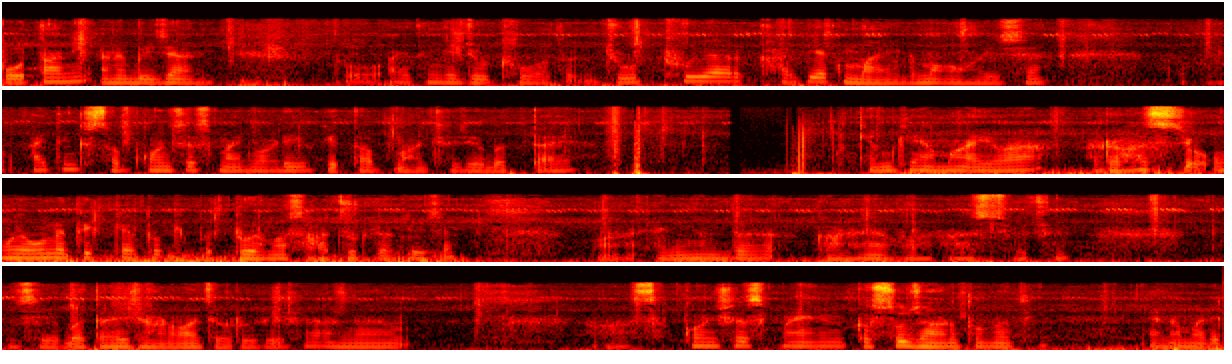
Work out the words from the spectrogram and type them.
પોતાની અને બીજાની. તો આઈ થિંક એ જૂઠું હતું. જૂઠું યાર ખાલી એક માઇન્ડમાં હોય છે. આઈ થિંક સબકોન્શિયસ માઇન્ડવાળી કિતાબ વાંચ્યું છે બધાએ. કેમ કે એમાં એવા રહસ્યો, હું એવું નથી કહેતો કે બધું એમાં સાચું જ લખ્યું છે, પણ એની અંદર ઘણા એવા રહસ્યો છે જે બધાએ જાણવા જરૂરી છે અને સબકોન્શિયસ માઇન્ડ કશું જાણતું નથી. એના માટે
